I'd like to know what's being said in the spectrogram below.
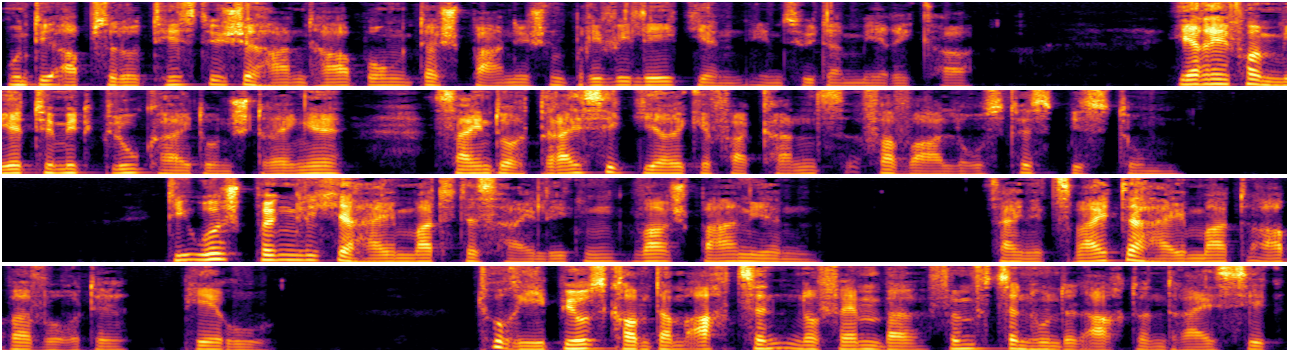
und die absolutistische Handhabung der spanischen Privilegien in Südamerika. Er reformierte mit Klugheit und Strenge sein durch dreißigjährige Vakanz verwahrlostes Bistum. Die ursprüngliche Heimat des Heiligen war Spanien, seine zweite Heimat aber wurde Peru. Turribius kommt am 18. November 1538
